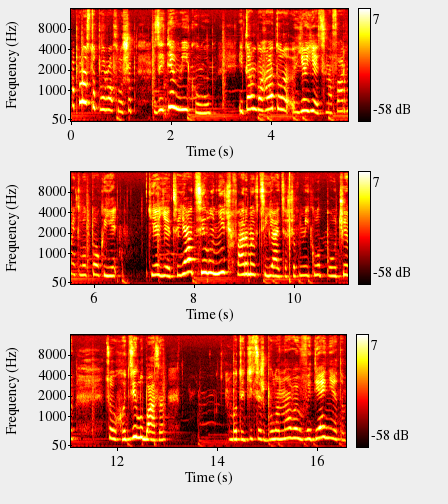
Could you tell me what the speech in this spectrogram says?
а просто по рофлу, щоб зайти в мій клуб. І там багато яєць нафармить лоток яєць. Я цілу ніч фармив ці яйця, щоб мій клуб отримав цього ходзілу база. Бо тоді це ж було нове введення там.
